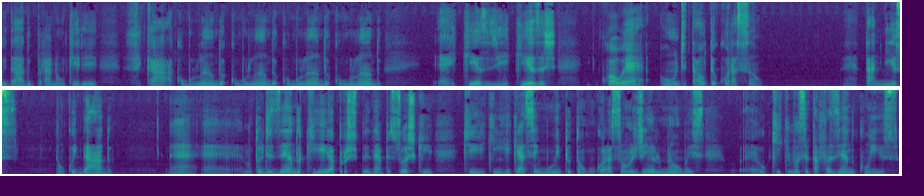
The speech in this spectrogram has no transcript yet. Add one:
Cuidado para não querer ficar acumulando, acumulando, acumulando, acumulando é, riquezas e riquezas. Qual é, onde está o teu coração? Está né? nisso? Então, cuidado. Né? É, não estou dizendo que a, né, pessoas que, que, que enriquecem muito estão com o coração no dinheiro. Não, mas é, o que, que você está fazendo com isso?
